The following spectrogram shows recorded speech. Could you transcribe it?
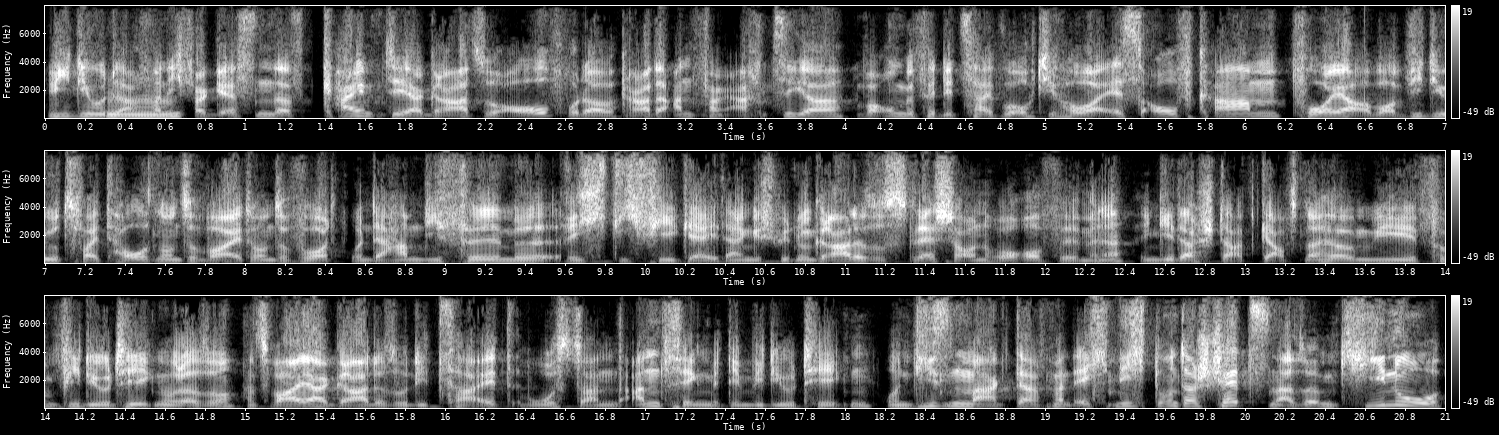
Video darf mhm. man nicht vergessen, das keimte ja gerade so auf oder gerade Anfang 80er war ungefähr die Zeit, wo auch die VHS aufkam. Vorher aber Video 2000 und so weiter und so fort. Und da haben die Filme richtig viel Geld eingespielt. Und gerade so Slasher und Horrorfilme. Ne? In jeder Stadt gab es nachher irgendwie fünf Videotheken oder so. Das war ja gerade so die Zeit, wo es dann anfing mit den Videotheken. Und diesen Markt darf man echt nicht unterschätzen. Also im Kino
